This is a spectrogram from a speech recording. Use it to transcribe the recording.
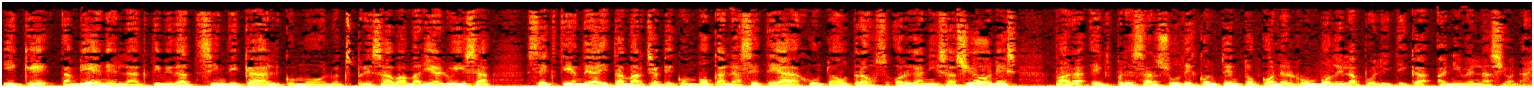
y que también en la actividad sindical, como lo expresaba María Luisa, se extiende a esta marcha que convoca la CTA junto a otras organizaciones para expresar su descontento con el rumbo de la política a nivel nacional.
